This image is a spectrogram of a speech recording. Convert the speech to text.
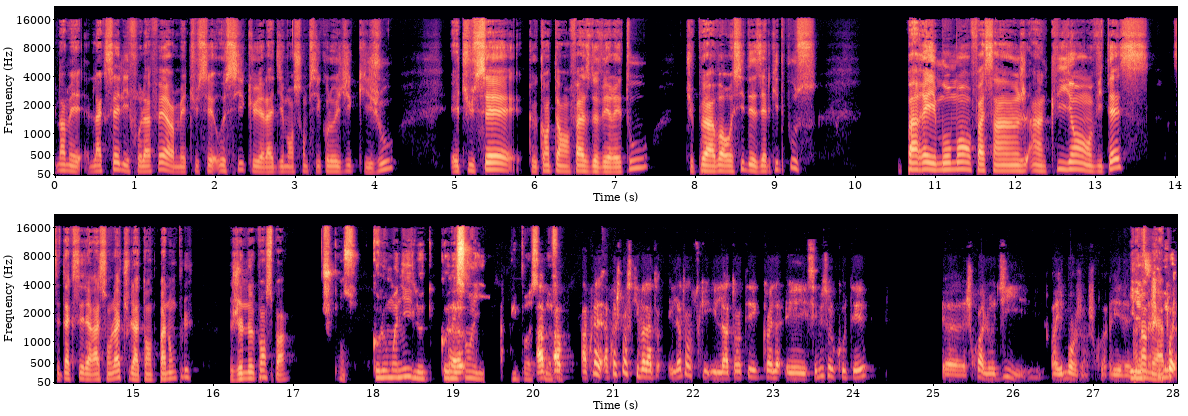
Non, mais l'Axel, il faut la faire, mais tu sais aussi qu'il y a la dimension psychologique qui joue. Et tu sais que quand tu es en face de Verretou, tu peux avoir aussi des ailes qui te poussent. Pareil moment face à un, un client en vitesse, cette accélération-là, tu la tentes pas non plus. Je ne pense pas. Je pense. Colomani, le connaissant, il lui ap- Après, après, je pense qu'il va l'attendre. Il attend parce qu'il l'a tenté quand il, a- et il s'est mis sur le côté. Euh, je crois, Lodi, oh, il mange, hein, je crois. Il- Il Non, a mais fait- après-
